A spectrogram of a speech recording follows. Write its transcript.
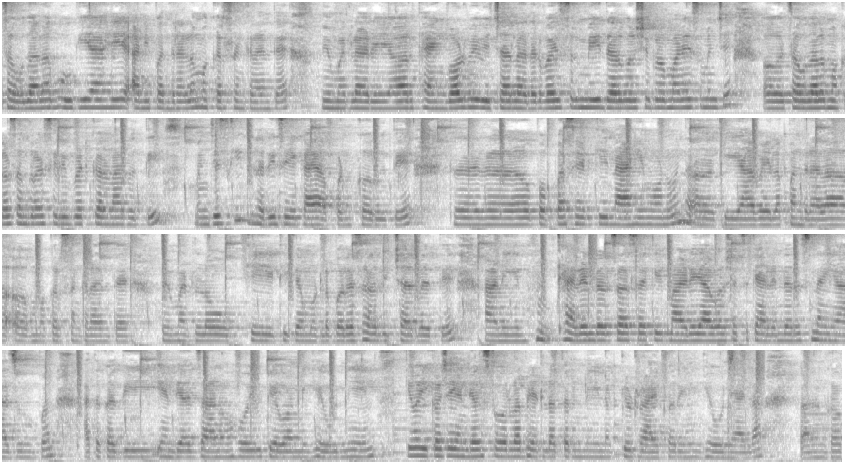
चौदाला भोगी आहे आणि पंधराला मकर संक्रांत आहे. मी म्हटलं अरे यार थँक गॉड मी विचारलं. अदरवाईज तर मी दरवर्षीप्रमाणेच म्हणजे चौदाला मकर संक्रांत सेलिब्रेट करणार होती. म्हणजेच की घरी जे काय आपण करू ते. तर पप्पा सेड की नाही म्हणून की यावेळेला पंधराला मकर संक्रांत आहे. मी म्हटलं ओके ठीक आहे. म्हटलं बरं झालं विचारलं ते. आणि कॅलेंडरचं असं की माझ्याकडे या वर्षाचं कॅलेंडरच नाही आहे अजून पण. आता कधी इंडियात जाणं होईल तेव्हा मी घेऊन येईन. किंवा इकडच्या इंडियन स्टोअरला भेटलं तर मी नक्की ट्राय करेन घेऊन यायला. कारण का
